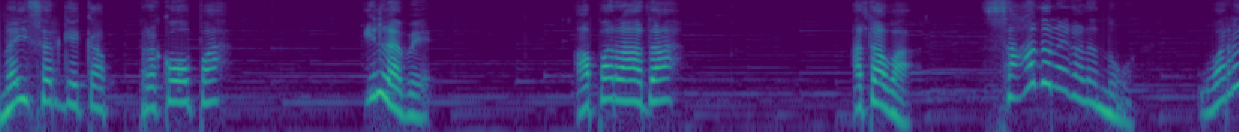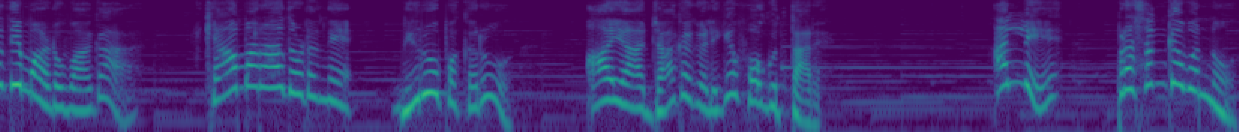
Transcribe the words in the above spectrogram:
ನೈಸರ್ಗಿಕ ಪ್ರಕೋಪ ಇಲ್ಲವೇ? ಅಪರಾಧ ಅಥವಾ ಸಾಧನೆಗಳನ್ನು ವರದಿ ಮಾಡುವಾಗ ಕ್ಯಾಮರಾದೊಡನೆ ನಿರೂಪಕರು ಆಯಾ ಜಾಗಗಳಿಗೆ ಹೋಗುತ್ತಾರೆ. ಅಲ್ಲಿ ಪ್ರಸಂಗವನ್ನು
